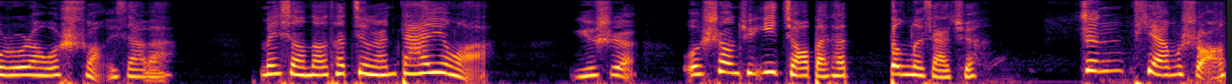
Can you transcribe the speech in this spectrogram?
不如让我爽一下吧。没想到他竟然答应了，于是我上去一脚把他蹬了下去，真 TM 爽。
